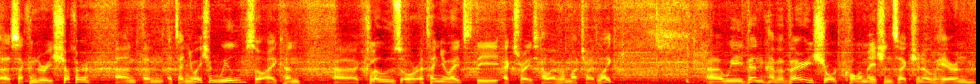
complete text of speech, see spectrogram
a secondary shutter and an attenuation wheel, so I can uh, close or attenuate the X-rays however much I'd like. Uh, we then have a very short collimation section over here and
